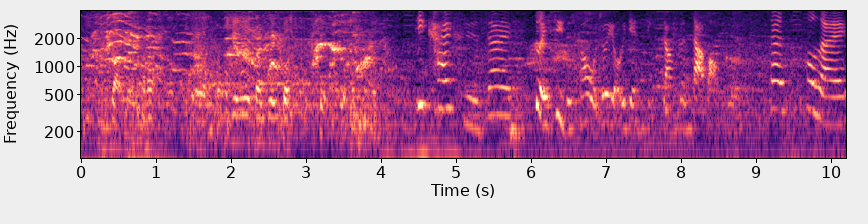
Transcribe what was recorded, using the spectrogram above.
积极上的，一个月三千块。一开始在对戏的时候，我就有一点紧张，跟大宝哥。但后来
